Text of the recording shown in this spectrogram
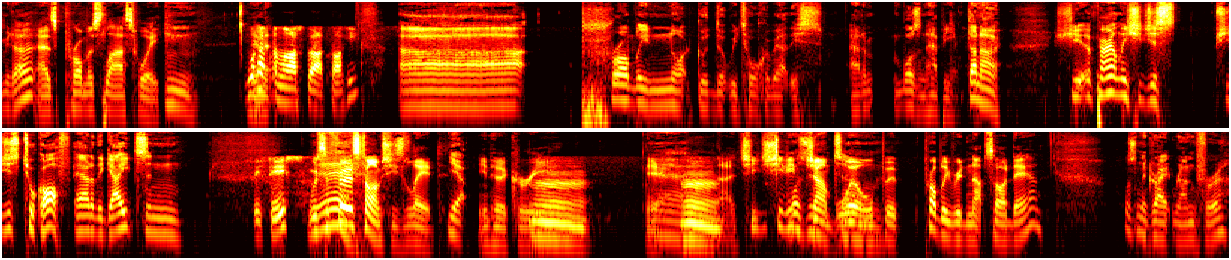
You know, as promised last week. What Yeah. happened last start, Clarky? uh, probably not good that we talk about this. Adam wasn't happy. Don't know. She apparently she just she just took off out of the gates and Be fierce. It was Yeah. the first time she's led Yeah. in her career. Hmm. Yeah. Yeah. No, she she did Wasn't, jump well, um, but probably ridden upside down. wasn't a great run for her.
